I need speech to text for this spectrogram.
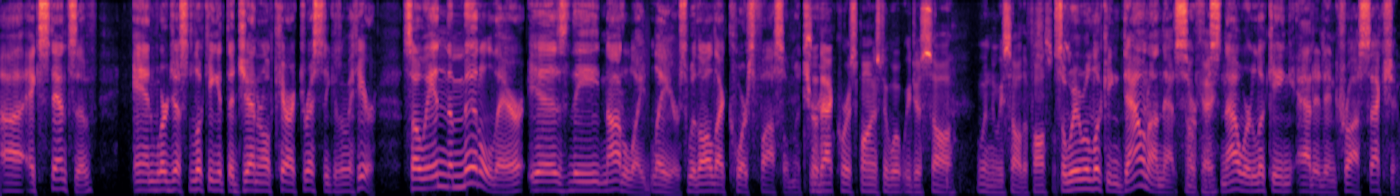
uh, extensive. And we're just looking at the general characteristics of it here. So in the middle there is the nautiloid layers with all that coarse fossil material. So that corresponds to what we just saw when we saw the fossils. So we were looking down on that surface. Okay. Now we're looking at it in cross section.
